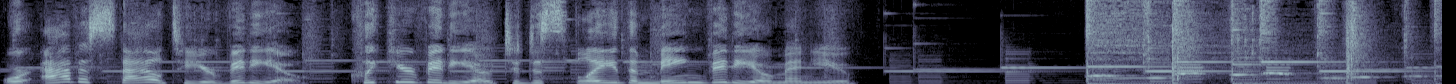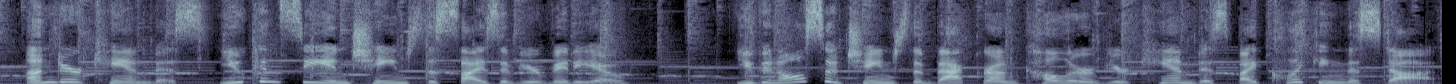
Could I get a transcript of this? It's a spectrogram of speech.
or add a style to your video, click your video to display the main video menu. Under Canvas, you can see and change the size of your video. You can also change the background color of your canvas by clicking this dot.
